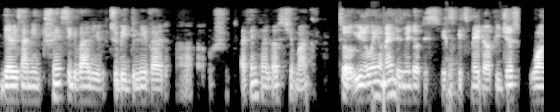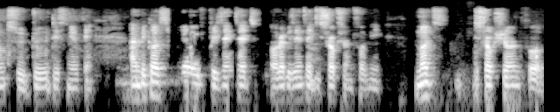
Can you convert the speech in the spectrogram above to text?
there is an intrinsic value to be delivered. Uh, oh I think I lost you, Mark. So, you know, when your mind is made up, it's, it's, it's made up. You just want to do this new thing. And because you know, you've presented or represented disruption for me, not disruption for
